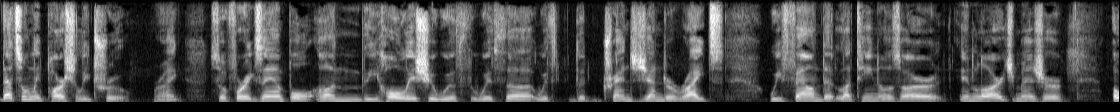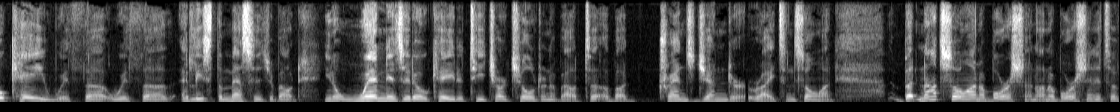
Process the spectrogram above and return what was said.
that's only partially true right? So, for example, on the whole issue with with uh, with the transgender rights, we found that Latinos are, in large measure, okay with uh, with uh, at least the message about you know when is it okay to teach our children about uh, about transgender rights and so on. But not so on abortion. On abortion, it's a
